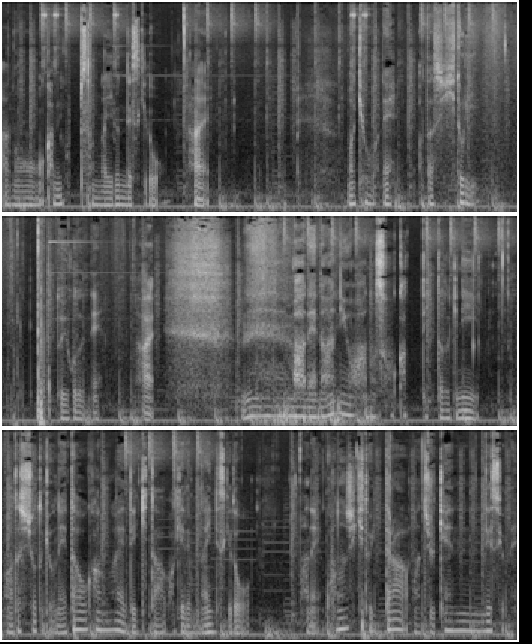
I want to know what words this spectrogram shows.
あのー、紙コップさんがいるんですけど、はい。まあ今日はね、私一人ということでね、はい。うーん、まあね、何を話そうかって言った時に、まあ、私ちょっと今日ネタを考えてきたわけでもないんですけど、まあね、この時期といったら、まあ受験ですよね。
